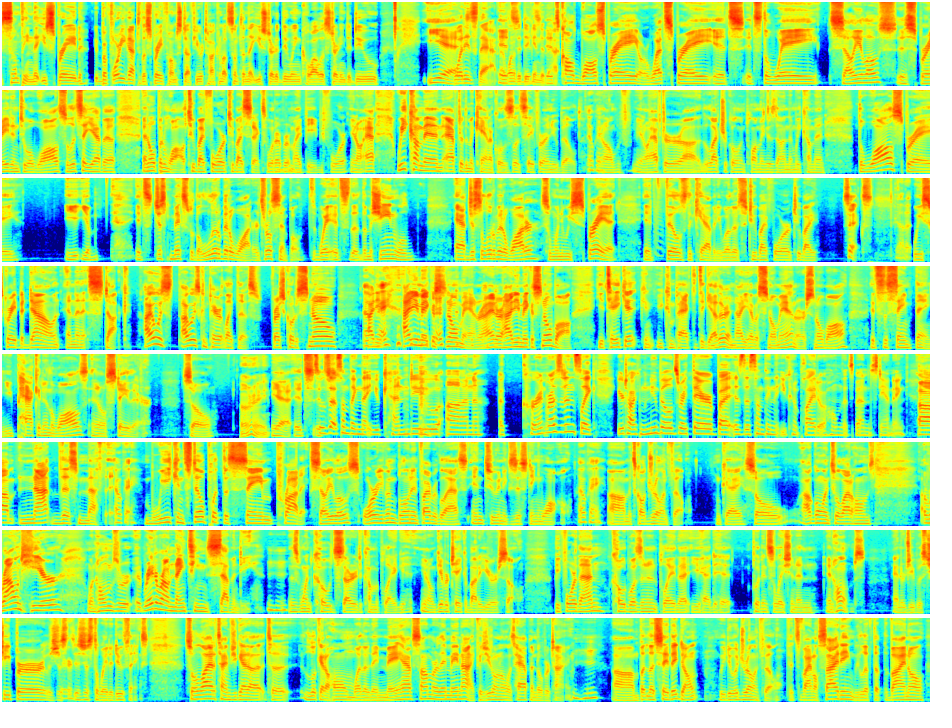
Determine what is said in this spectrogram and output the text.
something that you sprayed before you got to the spray foam stuff. You were talking about something that you started doing. Koala's starting to do. Yeah. What is that? I wanted to dig into that. It's called wall spray or wet spray. It's it's the way cellulose is sprayed into a wall. So let's say you have a an open wall, two by four, two by six, whatever it might be. Before you know, a, we come in after the mechanicals. Let's say for a new build. Okay. You know, if- you know after uh, the electrical and plumbing is done, then we come in. The wall spray you, you it's just mixed with a little bit of water. It's real simple. The way it's the the machine will add just a little bit of water, so when we spray it, it fills the cavity, whether it's two by four or two by six. Got it. We scrape it down, and then it's stuck. I always I always compare it like this: fresh coat of snow. How do you Okay. how do you make a snowman, right? Or how do you make a snowball? You take it, can, you compact it together, and now you have a snowman or a snowball. It's the same thing. You pack it in the walls, and it'll stay there. So All right. yeah, it's So is that something that you can do on a current residence? Like you're talking new builds right there, but is this something that you can apply to a home that's been standing? um, not this method. Okay. We can still put the same product, cellulose or even blown in fiberglass, into an existing wall. Okay. Um, it's called drill and fill. Okay, so I'll go into a lot of homes. Around here, when homes were right around 1970, is when codes started to come into play. You know, give or take about a year or so. Before then, code wasn't in play that you had to hit put insulation in in homes. Energy was cheaper. It was just Sure. it's just the way to do things. So a lot of times you gotta to look at a home whether they may have some or they may not because you don't know what's happened over time. Um, but let's say they don't. We do a drill and fill. If it's vinyl siding, we lift up the vinyl,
